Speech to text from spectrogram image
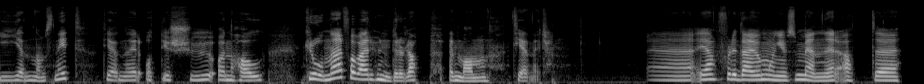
i gjennomsnitt tjener 87,5 kroner for hver hundrelapp en mann tjener. Eh, ja, fordi det er jo mange som mener at eh,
